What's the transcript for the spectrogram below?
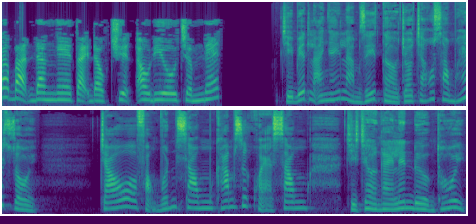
Các bạn đang nghe tại đọc chuyện audio.net Chỉ biết là anh ấy làm giấy tờ cho cháu xong hết rồi. Cháu phỏng vấn xong, khám sức khỏe xong, chỉ chờ ngày lên đường thôi.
